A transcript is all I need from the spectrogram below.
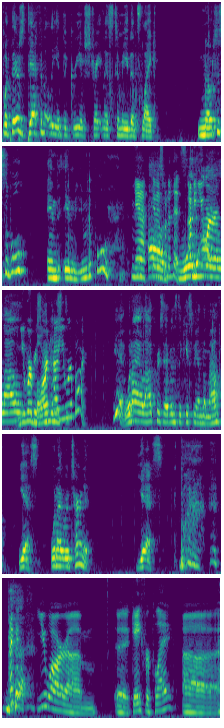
but there's definitely a degree of straightness to me that's like noticeable and immutable. yeah, it is um, what it is. I would mean, you I were allow you were Chris born how you to- were born. Yeah, would I allow Chris Evans to kiss me on the mouth? Yes. Would I return it? Yes. you are um uh, gay for play uh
